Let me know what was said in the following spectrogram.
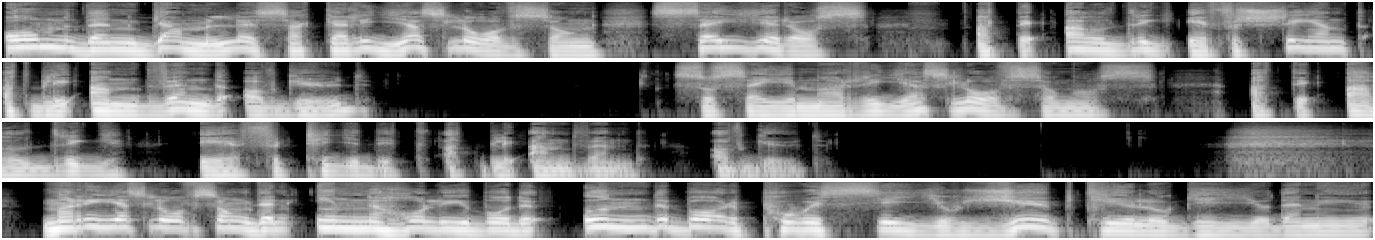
om den gamle Sakarias lovsång säger oss att det aldrig är för sent att bli använd av Gud, så säger Marias lovsång oss att det aldrig är för tidigt att bli använd av Gud. Marias lovsång den innehåller ju både underbar poesi och djup teologi och den är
